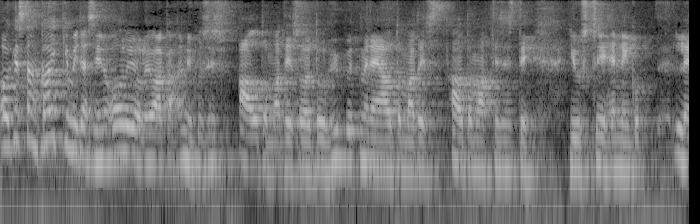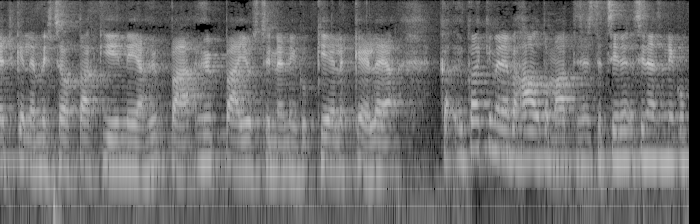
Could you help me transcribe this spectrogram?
Oikeastaan kaikki mitä siinä oli, oli aika niin kuin siis automatisoitu. Hypyt menee automatis, automaattisesti just siihen niin kuin letkelle, mistä se ottaa kiinni ja hyppää, hyppää just sinne niin kuin kielekkeelle. Ja ka- kaikki menee vähän automaattisesti. Et siinä, sinänsä niin kuin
